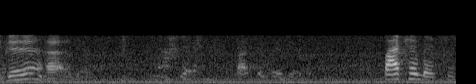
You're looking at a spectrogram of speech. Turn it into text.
જાય છે હા જાય. પાછળ બેસું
